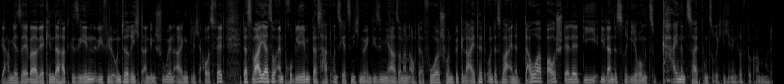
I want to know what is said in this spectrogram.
wir haben ja selber, wer Kinder hat, gesehen, wie viel Unterricht an den Schulen eigentlich ausfällt. Das war ja so ein Problem, das hat uns jetzt nicht nur in diesem Jahr, sondern auch davor schon begleitet und es war eine Dauerbaustelle, die die Landesregierung zu keinem Zeitpunkt so richtig in den Griff bekommen hat.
